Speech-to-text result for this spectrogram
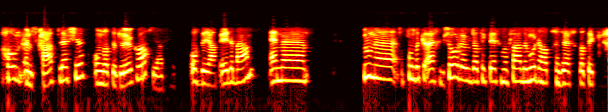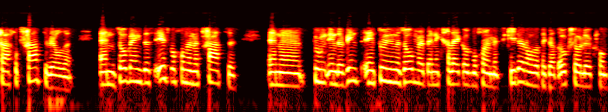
gewoon een schaatslesje, omdat het leuk was. Ja. Op de Jaap Edebaan. En uh, toen vond ik het eigenlijk zo leuk dat ik tegen mijn vader en moeder had gezegd dat ik graag op schaatsen wilde. En zo ben ik dus eerst begonnen met schaatsen. En uh, toen, in de wind, en toen in de zomer ben ik gelijk ook begonnen met skiën, omdat ik dat ook zo leuk vond.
